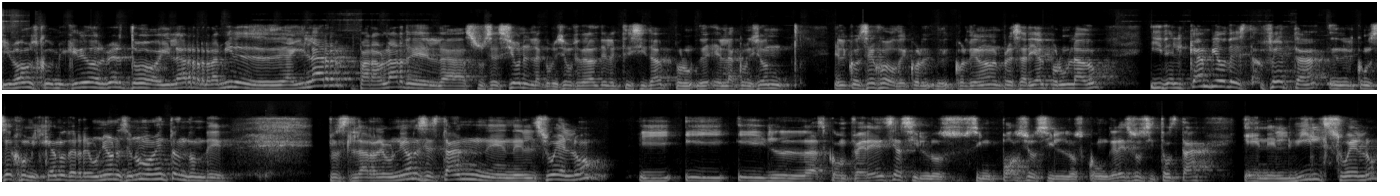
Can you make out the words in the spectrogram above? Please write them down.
Y vamos con mi querido Alberto Aguilar Ramírez de Aguilar para hablar de la sucesión en la Comisión Federal de Electricidad, en la Comisión, en el Consejo de Coordinador Empresarial, por un lado, y del cambio de estafeta en el Consejo Mexicano de Reuniones, en un momento en donde pues, las reuniones están en el suelo y, y, las conferencias y los simposios y los congresos y todo está en el vil suelo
